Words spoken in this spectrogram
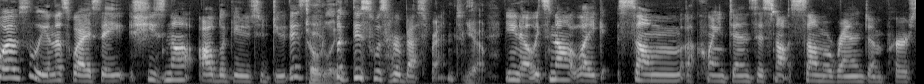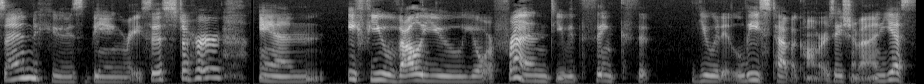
Oh, absolutely. And that's why I say she's not obligated to do this. Totally. But this was her best friend. yeah You know, it's not like some acquaintance, it's not some random person who's being racist to her. And if you value your friend, you would think that you would at least have a conversation about it. And yes,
